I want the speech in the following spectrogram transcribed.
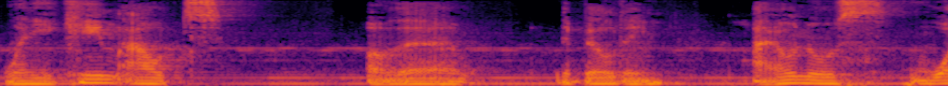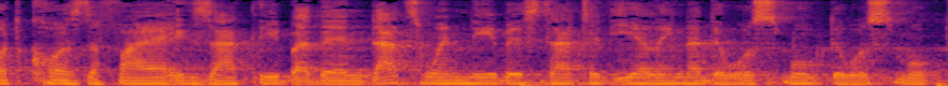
when he came out of the the building, I don't know what caused the fire exactly, but then that's when neighbors started yelling that there was smoke, there was smoke.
